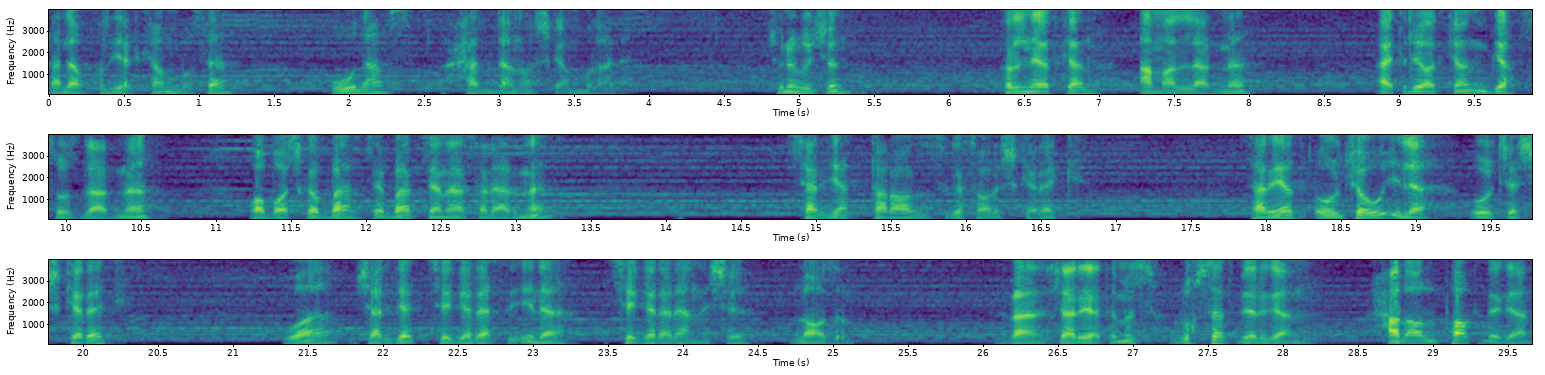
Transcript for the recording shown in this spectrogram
talab qilayotgan bo'lsa u nafs haddan oshgan bo'ladi. Shuning uchun qilinayotgan amallarni aytilayotgan gap so'zlarni va boshqa barcha barcha narsalarni shariat tarozisiga solish kerak shariat o'lchovi ila o'lchash kerak va shariat chegarasi ila chegaralanishi lozim. Shariatimiz ruxsat bergan halol pok degan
